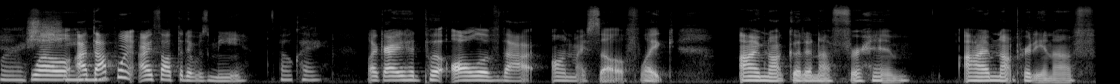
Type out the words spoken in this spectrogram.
Or Well, at that point, I thought that it was me. Okay. Like I had put all of that on myself. Like I'm not good enough for him. I'm not pretty enough.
